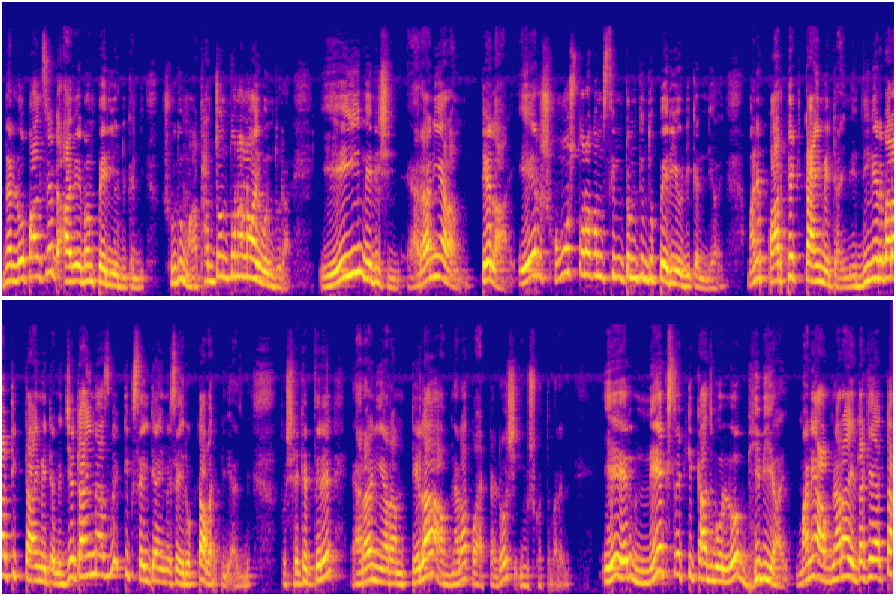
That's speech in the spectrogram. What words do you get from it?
আপনার লো পালস রেট আর এবং পেরিওডিক্যালি শুধু মাথার যন্ত্রণা নয় বন্ধুরা, এই মেডিসিন অ্যারানিয়ারাম টেলা এর সমস্ত রকম সিমটম কিন্তু পেরিওডিক্যালি হয়। মানে পারফেক্ট টাইমে টাইমে দিনের বেলা ঠিক টাইমে টাইমে যে টাইমে আসবে, ঠিক সেই টাইমে সেই রোগটা আবার ফিরে আসবে। তো সেক্ষেত্রে অ্যারানিয়ারাম টেলা আপনারা কয়েকটা ডোজ ইউজ করতে পারেন। এর নেক্সট একটি কাজ বলল ভিভিআই মানে আপনারা এটাকে একটা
